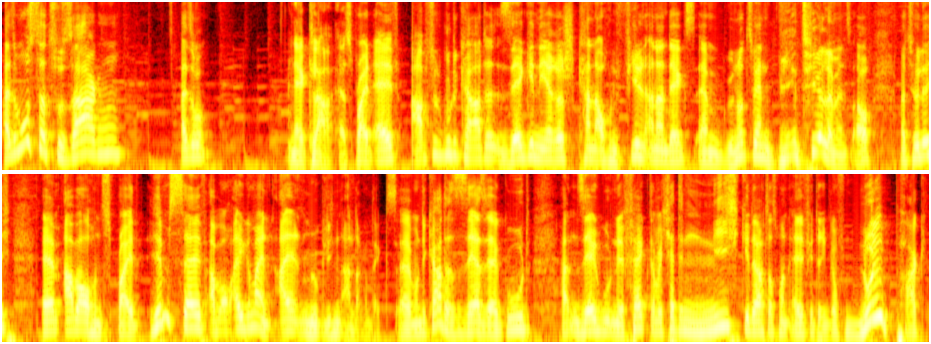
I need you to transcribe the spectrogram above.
Also muss dazu sagen, also na klar, äh, Sprite 11, absolut gute Karte, sehr generisch, kann auch in vielen anderen Decks ähm, genutzt werden, wie in Tier Elements auch, natürlich. Ähm, aber auch in Sprite himself, aber auch allgemein in allen möglichen anderen Decks. Ähm, und die Karte ist sehr, sehr gut, hat einen sehr guten Effekt, aber ich hätte nicht gedacht, dass man 11 hier direkt auf 0 packt.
